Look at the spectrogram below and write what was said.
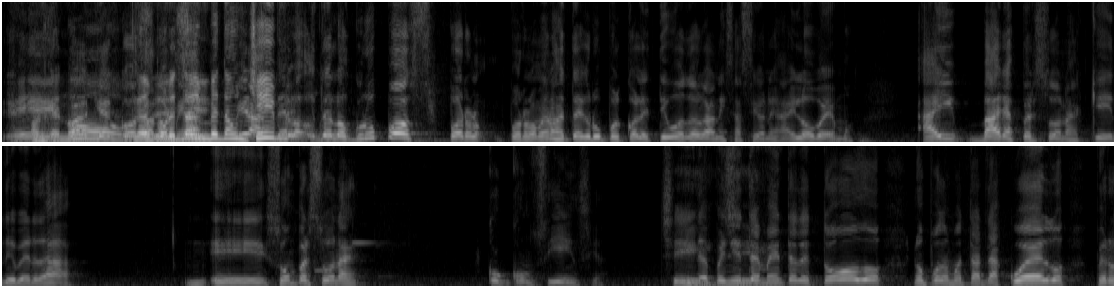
Eh, para que no, cosa. por ahorita inventan un chip. De, los grupos, por, por lo menos este grupo, el colectivo de organizaciones, ahí lo vemos. Hay varias personas que de verdad eh, son personas con conciencia Independientemente de todo, no podemos estar de acuerdo, pero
